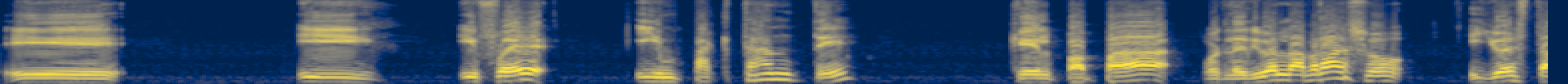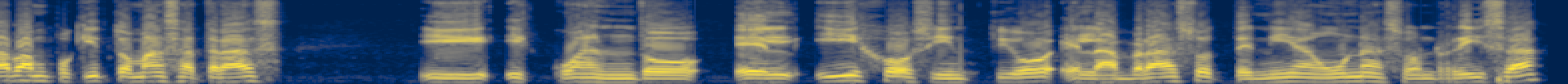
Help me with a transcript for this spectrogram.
y, y fue impactante que el papá pues le dio el abrazo y yo estaba un poquito más atrás y, y, cuando el hijo sintió el abrazo tenía una sonrisa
